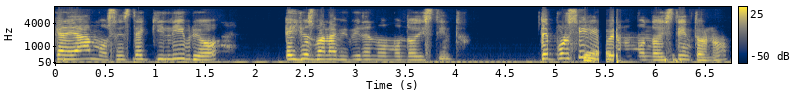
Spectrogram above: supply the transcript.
creamos este equilibrio, ellos van a vivir en un mundo distinto. De por sí viven en un mundo distinto, ¿no?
